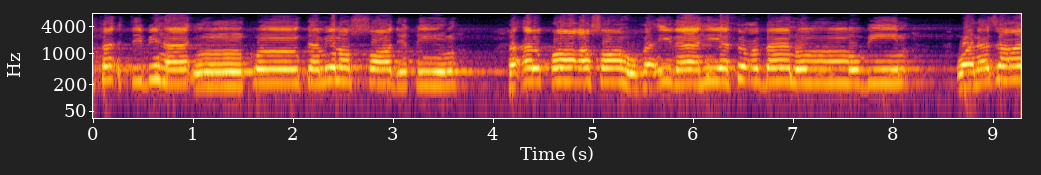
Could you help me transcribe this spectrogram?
فأت بها إن كنت من الصادقين. فألقى عصاه فإذا هي ثعبان مبين ونزع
